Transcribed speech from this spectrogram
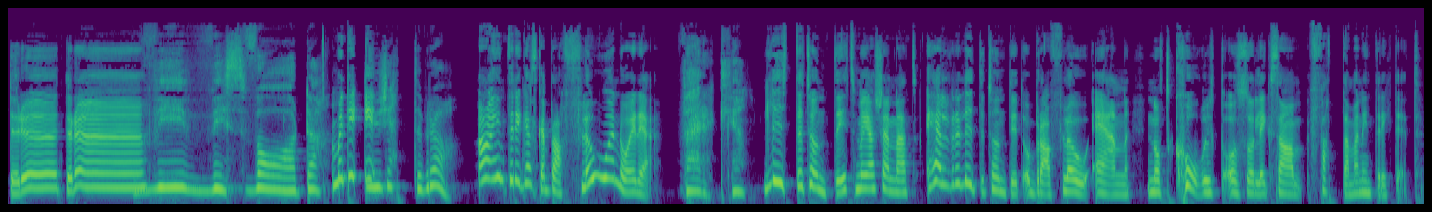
Du-du, du-du. Vivis vardag. Men det är, ju jättebra. Ja, inte det ganska bra flow ändå i det? Verkligen. lite tuntigt, men jag känner att hellre lite tuntigt och bra flow än något coolt och så liksom fattar man inte riktigt.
